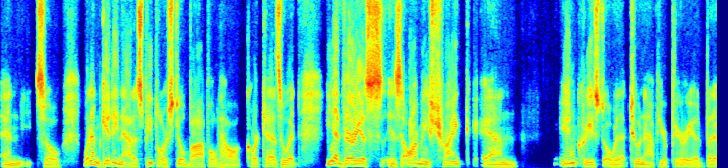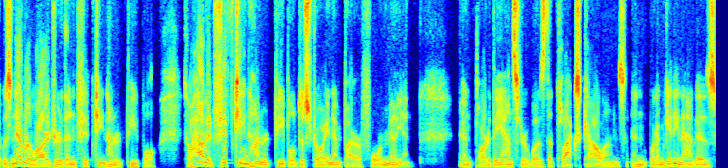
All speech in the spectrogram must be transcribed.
And so, what I'm getting at is people are still baffled how Cortez, who had he had various his army shrank and increased over that two and a half year period, but it was never larger than 1,500 people. So, how did 1,500 people destroy an empire of 4 million? And part of the answer was the Tlaxcalans. And what I'm getting at is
